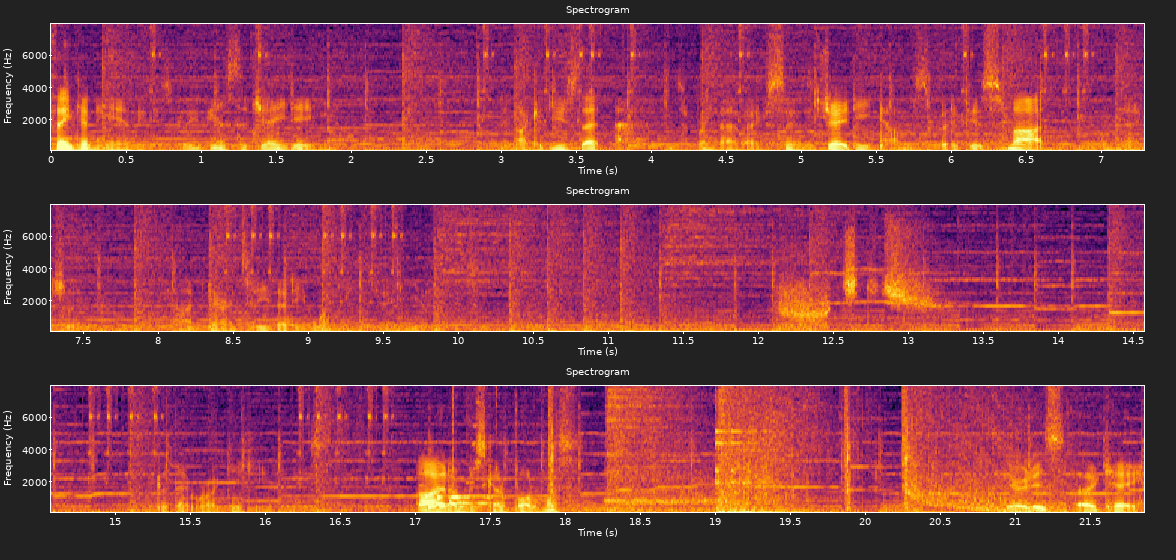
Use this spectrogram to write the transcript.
thinking here because if he has the JD, and I could use that to bring that back as soon as JD comes. But if he's smart, wouldn't actually can't guarantee that he won't use JD. Got that right, Geki. Alright, I'm just going to bottomless. There it is. Okay.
